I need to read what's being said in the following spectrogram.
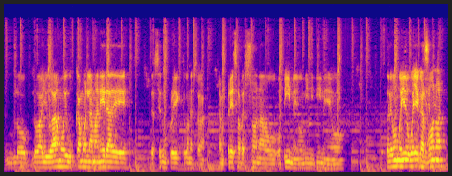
lo, lo ayudamos y buscamos la manera de de hacer un proyecto con esa, empresa, persona o, pyme o mini pyme. O, hemos medido huella de carbono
